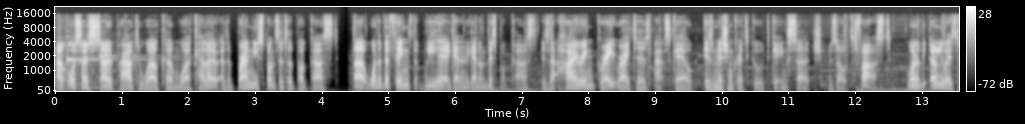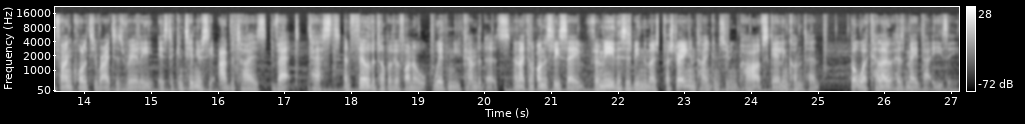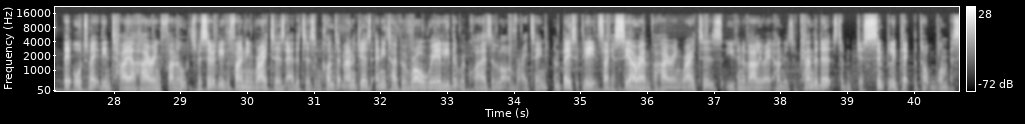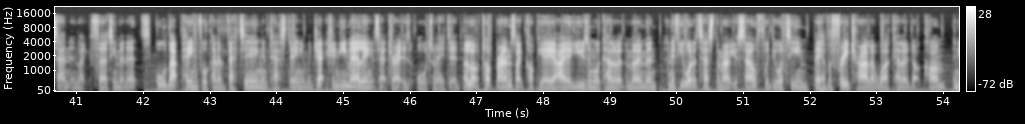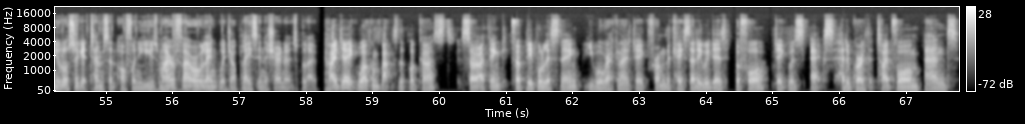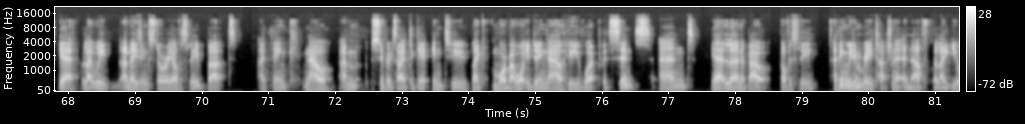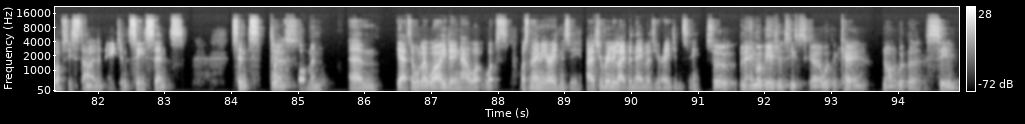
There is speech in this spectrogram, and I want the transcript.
I'm also so proud to welcome Workello as a brand new sponsor to the podcast. Uh, one of the things that we hear again and again on this podcast is that hiring great writers at scale is mission critical to getting search results fast. One of the only ways to find quality writers, really, is to continuously advertise, vet, test, and fill the top of your funnel with new candidates. And I can honestly say, for me, this has been the most frustrating and time consuming part of scaling content but Workello has made that easy. They automate the entire hiring funnel, specifically for finding writers, editors, and content managers, any type of role really that requires a lot of writing. And basically, it's like a CRM for hiring writers. You can evaluate hundreds of candidates to just simply pick the top 1% in like 30 minutes. All that painful kind of vetting and testing and rejection emailing, etc., is automated. A lot of top brands like Copy AI are using Workello at the moment, and if you want to test them out yourself with your team, they have a free trial at workello.com, and you'll also get 10% off when you use my referral link, which I'll place in the show notes below. Hi, Jake. Welcome back to the podcast. So, I think for people listening, you will recognize Jake from the case study we did before. Jake was ex head of growth at Typeform. And yeah, like we, amazing story, obviously, but I think now I'm super excited to get into like more about what you're doing now, who you've worked with since, and yeah, learn about obviously. I think we didn't really touch on it enough, but like you obviously started mm-hmm. an agency since since time yes. um yeah so like what are you doing now? What what's what's the name of your agency? I actually really like the name of your agency. So the name of the agency is Skale with a k not with a c.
